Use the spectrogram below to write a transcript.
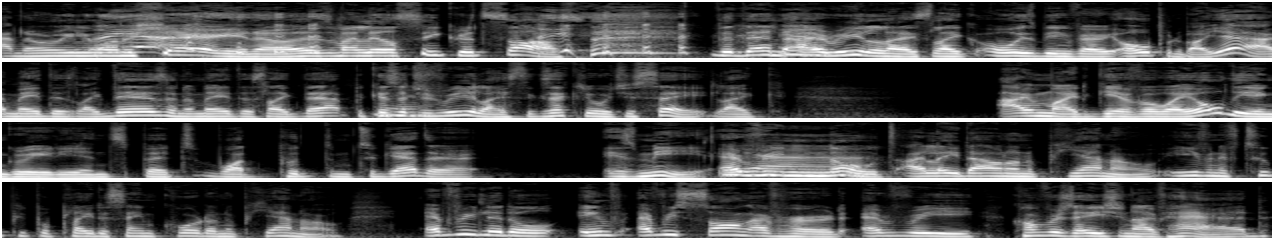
I don't really want to Yeah. share. You know, this is my little secret sauce. but then Yeah. I realized, like, always being very open about, yeah, I made this like this and I made this like that because I just realized exactly what you say, like. I might give away all the ingredients, but what put them together is me. Every Yeah. note I lay down on a piano, even if two people play the same chord on a piano, every little, inf- every song I've heard, every conversation I've had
